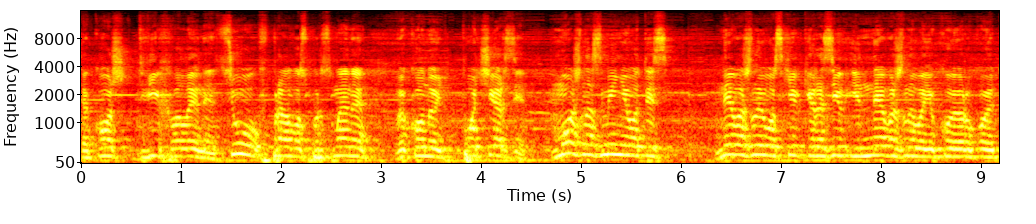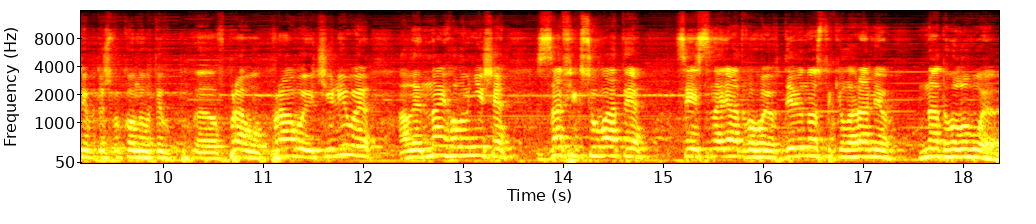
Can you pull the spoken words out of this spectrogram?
також 2 хвилини. Цю вправу спортсмени виконують по черзі. Можна змінюватись неважливо скільки разів і неважливо, якою рукою ти будеш виконувати е, вправу правою чи лівою, але найголовніше зафіксувати цей снаряд вагою в 90 кілограмів над головою.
